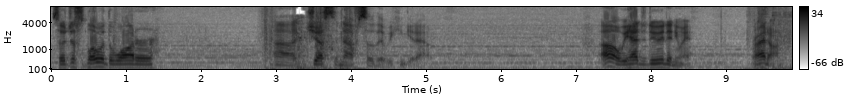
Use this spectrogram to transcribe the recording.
so it just lowered the water uh, just enough so that we can get out. Oh, we had to do it anyway. Right on.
